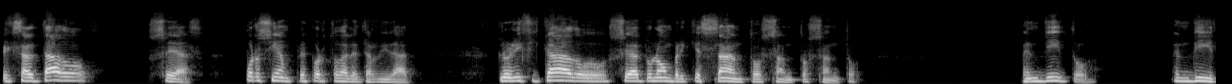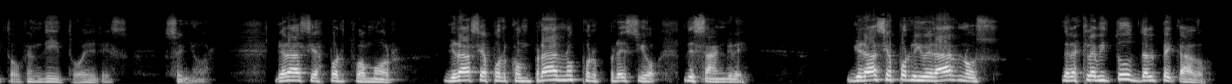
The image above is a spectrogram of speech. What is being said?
Exaltado seas por siempre, por toda la eternidad. Glorificado sea tu nombre, que es santo, santo, santo. Bendito, bendito, bendito eres, Señor. Gracias por tu amor. Gracias por comprarnos por precio de sangre. Gracias por liberarnos de la esclavitud del pecado.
